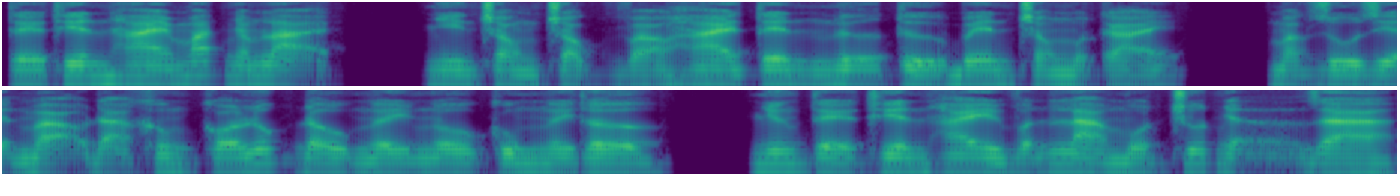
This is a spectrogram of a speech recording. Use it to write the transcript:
Tề Thiên hai mắt nhắm lại, nhìn chòng chọc vào hai tên nữ tử bên trong một cái, mặc dù diện mạo đã không có lúc đầu ngây ngô cùng ngây thơ, nhưng Tề Thiên hay vẫn là một chút nhận ra,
